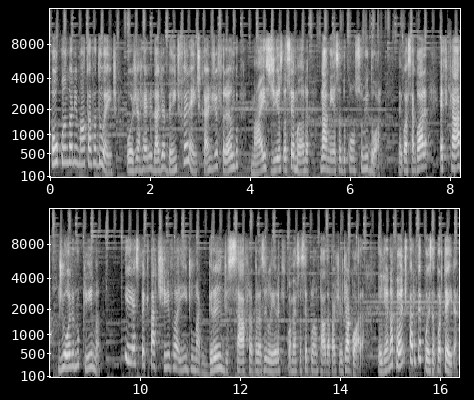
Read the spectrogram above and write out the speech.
ou quando o animal estava doente. Hoje a realidade é bem diferente. Carne de frango, mais dias da semana na mesa do consumidor. O negócio agora é ficar de olho no clima e a expectativa aí de uma grande safra brasileira que começa a ser plantada a partir de agora. Eliana Pante para o Depois da Porteira.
